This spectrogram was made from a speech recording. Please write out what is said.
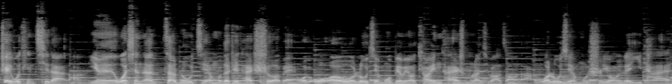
这我挺期待的啊，因为我现在在录节目的这台设备，我我呃我录节目并没有调音台什么乱七八糟的，我录节目是用了一台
